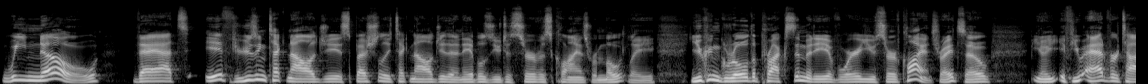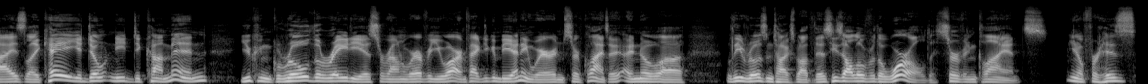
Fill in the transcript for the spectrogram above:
we know that if you're using technology, especially technology that enables you to service clients remotely, you can grow the proximity of where you serve clients, right? So, you know, if you advertise like, hey, you don't need to come in, you can grow the radius around wherever you are. In fact, you can be anywhere and serve clients. I, I know uh, Lee Rosen talks about this. He's all over the world serving clients. You know, for his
